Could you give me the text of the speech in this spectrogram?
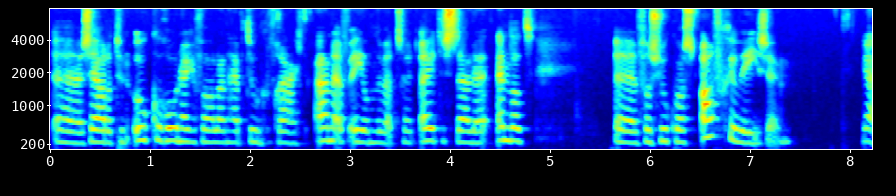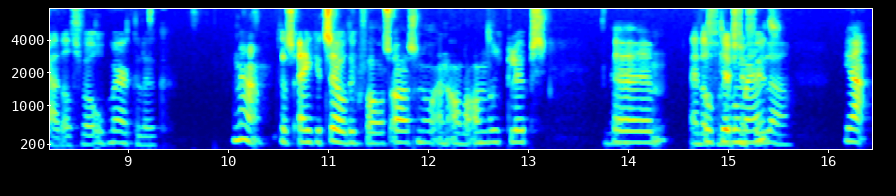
Eh, zij hadden toen ook coronagevallen en hebben toen gevraagd aan de FA om de wedstrijd uit te stellen. En dat eh, verzoek was afgewezen. Ja, dat is wel opmerkelijk. Nou, dat is eigenlijk hetzelfde geval als Arsenal en alle andere clubs. Ja. Ehm, en dat op van Aston moment- Villa. Ja,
